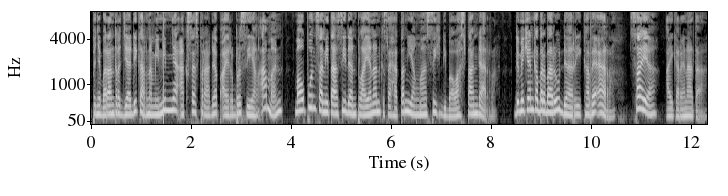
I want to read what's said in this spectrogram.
Penyebaran terjadi karena minimnya akses terhadap air bersih yang aman maupun sanitasi dan pelayanan kesehatan yang masih di bawah standar. Demikian kabar baru dari KBR. Saya Aika Renata.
